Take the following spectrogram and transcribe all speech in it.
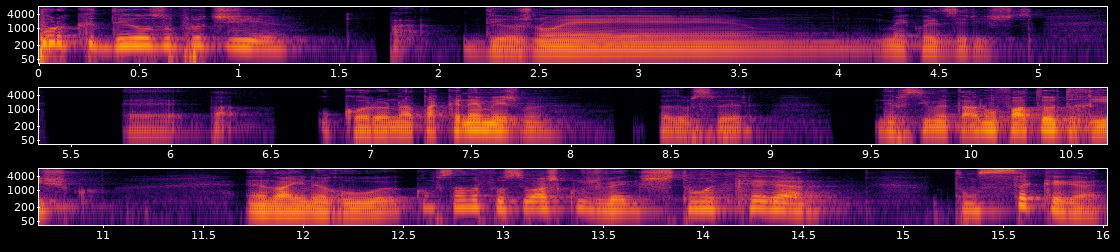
porque Deus o protegia. Pá, Deus não é. Como é que eu ia dizer isto? É, pá, o corona ataca na mesma. Estás a perceber? Ainda por cima está num fator de risco. Anda aí na rua, como se nada fosse. Eu acho que os velhos estão a cagar. Estão-se a cagar.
